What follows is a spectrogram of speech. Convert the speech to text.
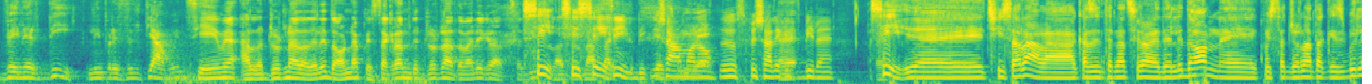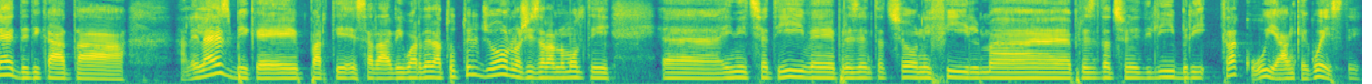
venerdì li presentiamo insieme alla giornata delle donne, a questa grande giornata, Maria Grazia. Sì, sì, sì, sì, diciamolo, lo speciale eh, che sì, eh, ci sarà la Casa Internazionale delle Donne, questa giornata che sbilè è dedicata alle lesbiche sarà, riguarderà tutto il giorno, ci saranno molte eh, iniziative, presentazioni, film, eh, presentazioni di libri, tra cui anche questi.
